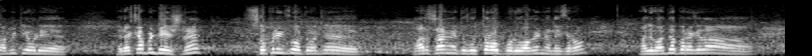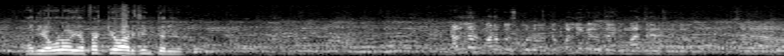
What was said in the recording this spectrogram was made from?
கமிட்டியோடைய ரெக்கமெண்டேஷனை சுப்ரீம் கோர்ட் வந்து அரசாங்கத்துக்கு உத்தரவு போடுவாங்கன்னு நினைக்கிறோம். அது வந்த பிறகு தான் அது எவ்வளோ எஃபெக்டிவாக இருக்குதுன்னு தெரியும். கல்லர் மரபு ஸ்கூல் வந்து மாத்திரன்னு சொல்லிக்கிறாங்க.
